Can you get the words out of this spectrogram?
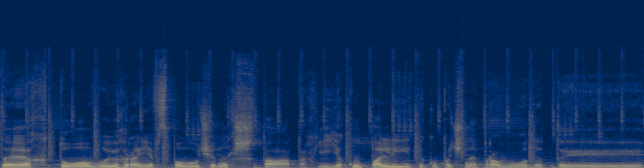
те, хто виграє в Сполучених Штатах і яку політику почне проводити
